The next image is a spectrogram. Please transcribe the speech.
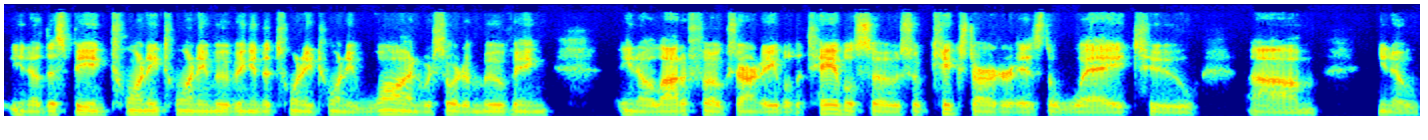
you know, this being 2020 moving into 2021, we're sort of moving, you know, a lot of folks aren't able to table. So, so Kickstarter is the way to, um, you know,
